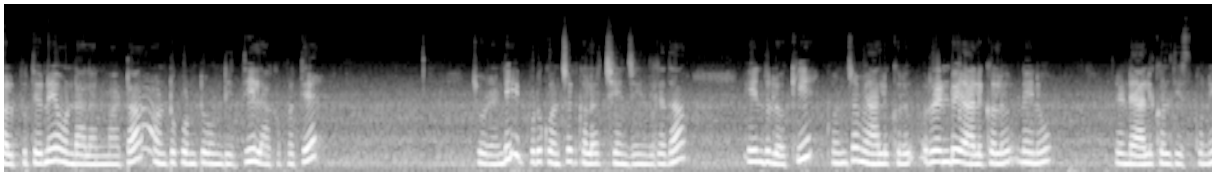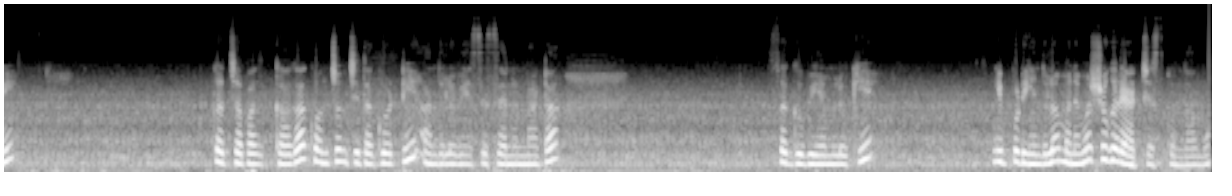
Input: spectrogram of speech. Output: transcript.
కలుపుతూనే ఉండాలన్నమాట. అంటుకుంటూ ఉండిద్ది లేకపోతే చూడండి ఇప్పుడు కొంచెం కలర్ చేంజ్ అయింది కదా. ఇందులోకి కొంచెం యాలకులు రెండు యాలకులు నేను రెండు యాలకులు తీసుకుని కచ్చపక్కగా కొంచెం చితగొట్టి అందులో వేసేసాను అనమాట సగ్గు బియ్యంలోకి ఇప్పుడు ఇందులో మనము షుగర్ యాడ్ చేసుకుందాము.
